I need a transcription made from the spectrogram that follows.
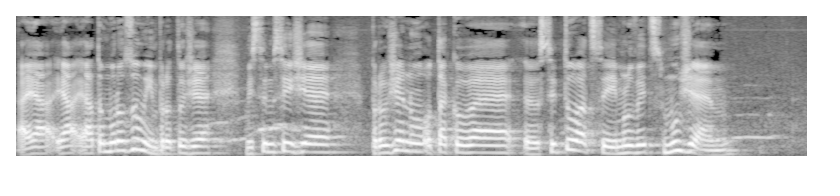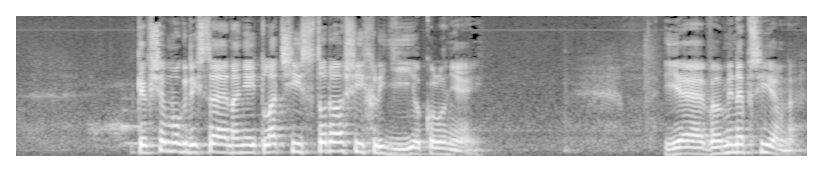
A já, já, já tomu rozumím, protože myslím si, že pro ženu o takové eh, situaci mluvit s mužem ke všemu, když se na něj tlačí sto dalších lidí okolo něj, je velmi nepříjemné.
